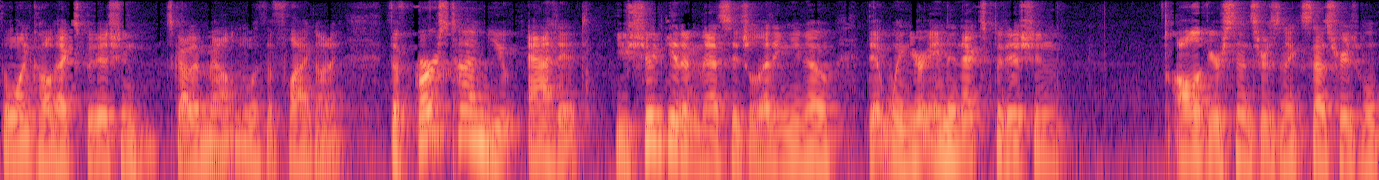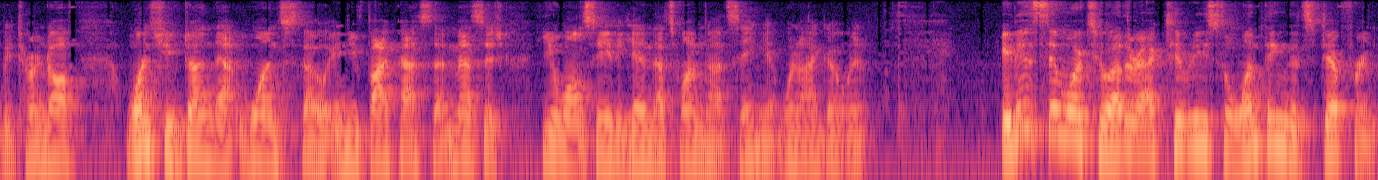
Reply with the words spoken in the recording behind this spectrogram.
the one called Expedition. It's got a mountain with a flag on it. The first time you add it, you should get a message letting you know that when you're in an expedition, all of your sensors and accessories will be turned off. Once you've done that once though, and you've bypassed that message, you won't see it again. That's why I'm not seeing it when I go in. It is similar to other activities. The one thing that's different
